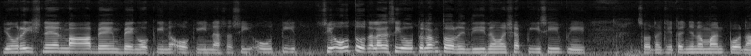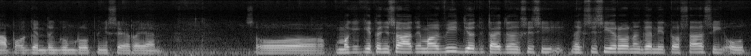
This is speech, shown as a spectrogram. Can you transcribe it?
yung range na yan mga beng-beng, okay na okay na sa COT. CO2, talaga CO2 lang to, hindi naman siya PCP. So nakita nyo naman po, napakagandang gumroping sera yan. So, kung makikita nyo sa ating mga video, di tayo nagsisi, nagsisiro ng ganito sa CO2.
